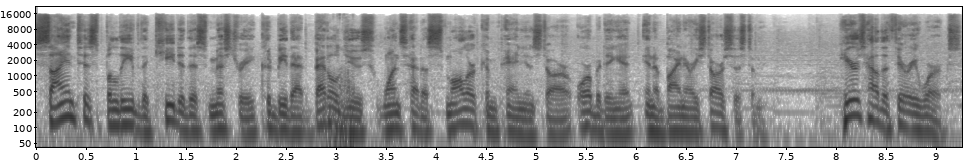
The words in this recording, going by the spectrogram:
Scientists believe the key to this mystery could be that Betelgeuse once had a smaller companion star orbiting it in a binary star system. Here's how the theory works.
